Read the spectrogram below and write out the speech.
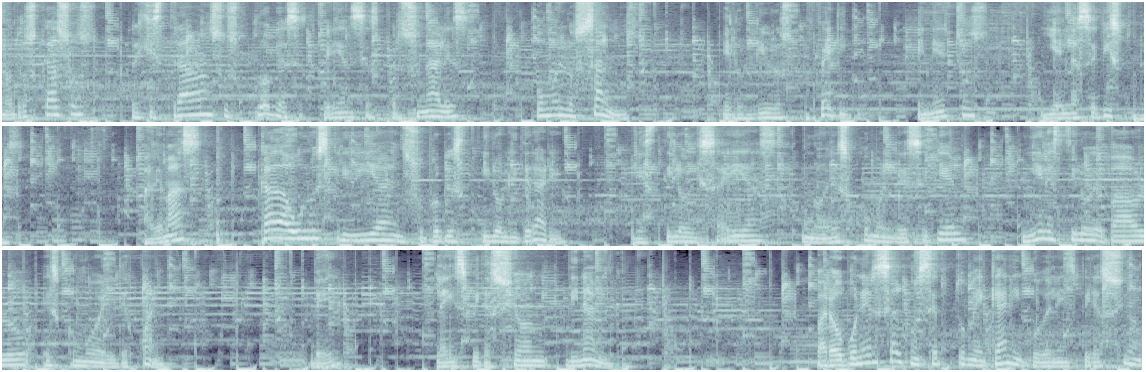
En otros casos, registraban sus propias experiencias personales, como en los Salmos, en los libros proféticos, en Hechos y en las epístolas. Además, cada uno escribía en su propio estilo literario. El estilo de Isaías no es como el de Ezequiel, ni el estilo de Pablo es como el de Juan. B. La inspiración dinámica. Para oponerse al concepto mecánico de la inspiración,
